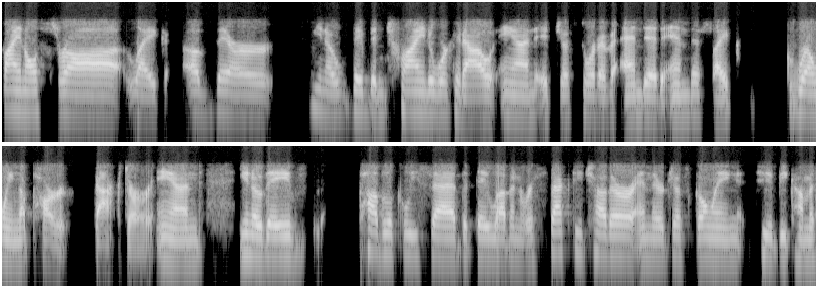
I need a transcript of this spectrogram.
final straw like of their you know they've been trying to work it out and it just sort of ended in this like growing apart factor. And you know they've publicly said that they love and respect each other and they're just going to become a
